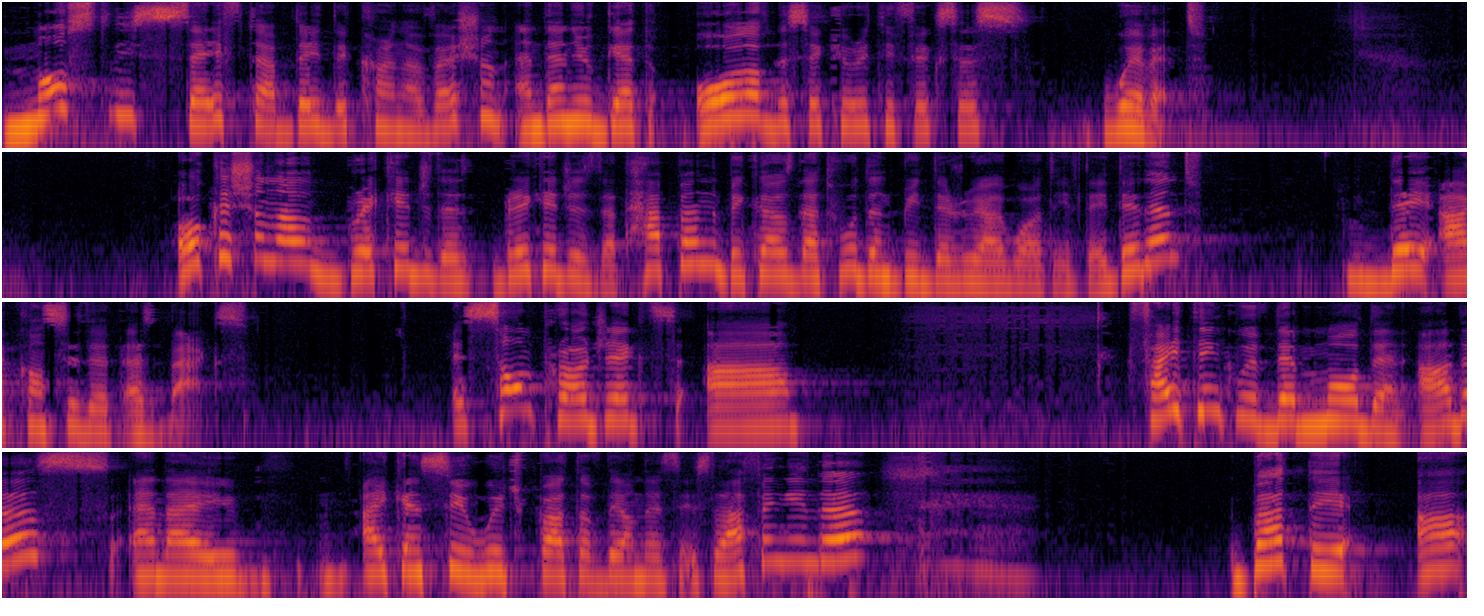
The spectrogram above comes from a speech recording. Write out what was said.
mostly safe to update the kernel version, and then you get all of the security fixes with it. Occasional breakage, breakages that happen, because that wouldn't be the real world if they didn't, they are considered as bugs some projects are fighting with them more than others, and I, I can see which part of the audience is laughing in there. But they are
